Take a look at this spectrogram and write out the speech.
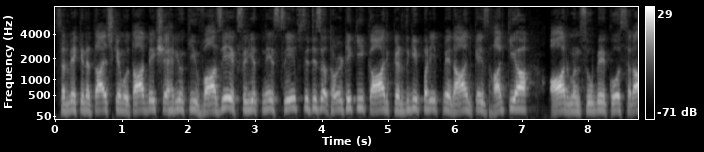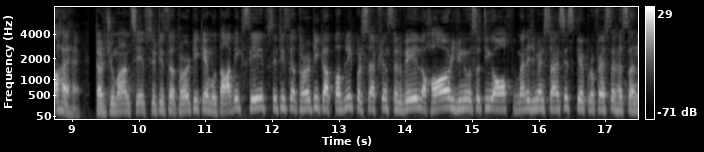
سروے کے نتائج کے مطابق شہریوں کی واضح اکثریت نے سیف سٹیز اتھارٹی کی کارکردگی پر اطمینان کا اظہار کیا اور منصوبے کو سراہا ہے۔ ترجمان سیف سٹیز اتھارٹی کے مطابق سیف سٹیز اتھارٹی کا public perception survey Lahore university of management sciences کے پروفیسر حسن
